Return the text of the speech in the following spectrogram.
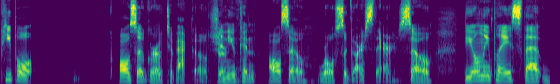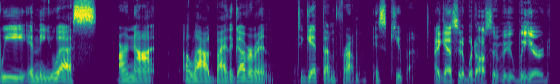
people also grow tobacco Sure. and you can also roll cigars there. So the only place that we in the US are not allowed by the government to get them from is Cuba. I guess it would also be weird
